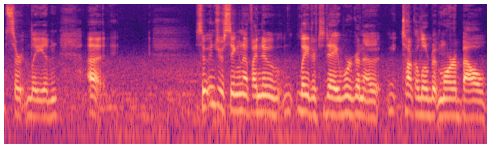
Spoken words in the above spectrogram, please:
certainly and uh, so interesting enough i know later today we're going to talk a little bit more about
